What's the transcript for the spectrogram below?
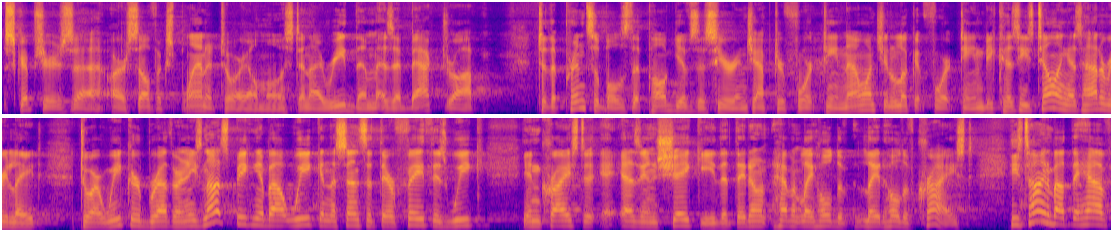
scriptures uh, are self explanatory almost, and I read them as a backdrop to the principles that Paul gives us here in chapter 14. Now I want you to look at 14 because he's telling us how to relate to our weaker brethren. He's not speaking about weak in the sense that their faith is weak in Christ as in shaky, that they don't, haven't laid hold of, laid hold of Christ. He's talking about they have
